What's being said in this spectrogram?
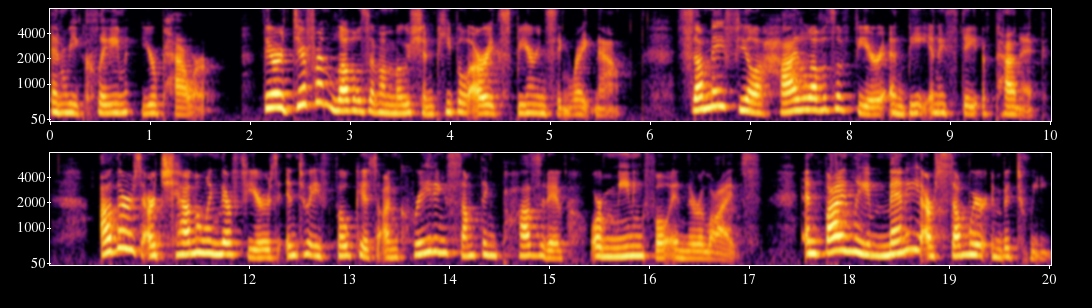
and reclaim your power. There are different levels of emotion people are experiencing right now. Some may feel high levels of fear and be in a state of panic. Others are channeling their fears into a focus on creating something positive or meaningful in their lives. And finally, many are somewhere in between.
